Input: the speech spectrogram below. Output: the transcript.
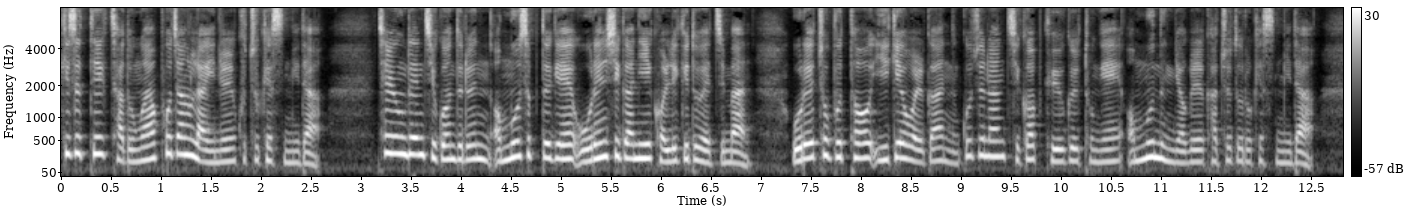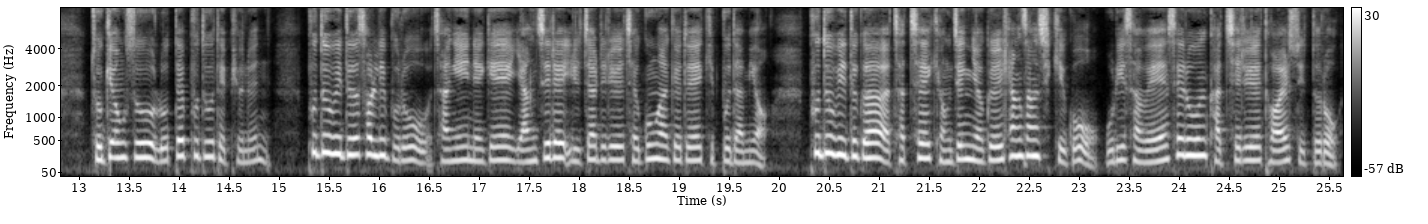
키스틱 자동화 포장 라인을 구축했습니다. 채용된 직원들은 업무 습득에 오랜 시간이 걸리기도 했지만 올해 초부터 2개월간 꾸준한 직업 교육을 통해 업무 능력을 갖추도록 했습니다. 조경수 롯데푸드 대표는 푸드위드 설립으로 장애인에게 양질의 일자리를 제공하게 돼 기쁘다며 푸드위드가 자체 경쟁력을 향상시키고 우리 사회에 새로운 가치를 더할 수 있도록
